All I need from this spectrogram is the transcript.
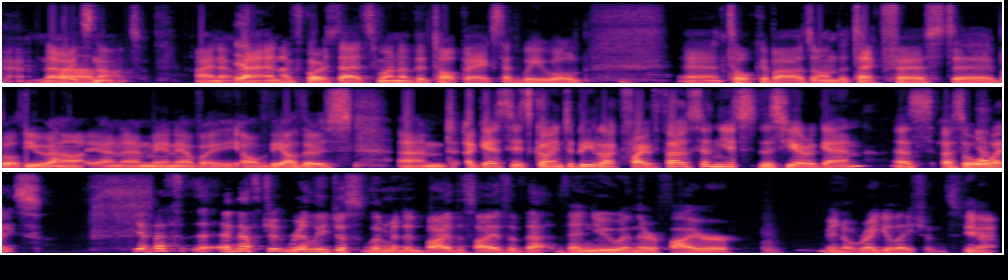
Uh, no, it's Um, not. I know, yeah. and of course that's one of the topics that we will uh, talk about on the Tech Fest. Uh, both you and I, and, and many of the, of the others. And I guess it's going to be like five thousand this year again, as as always. Yeah, that's and that's ju- really just limited by the size of that venue and their fire, you know, regulations. You Yeah. know?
